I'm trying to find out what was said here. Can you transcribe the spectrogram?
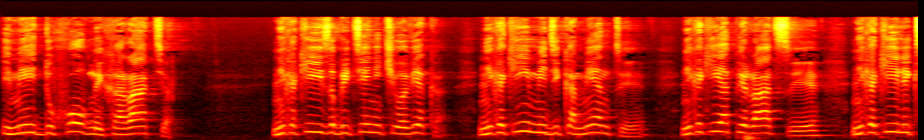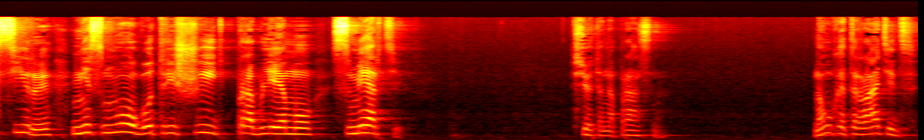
имеет духовный характер. Никакие изобретения человека, никакие медикаменты, никакие операции, никакие эликсиры не смогут решить проблему смерти. Все это напрасно. Наука тратит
